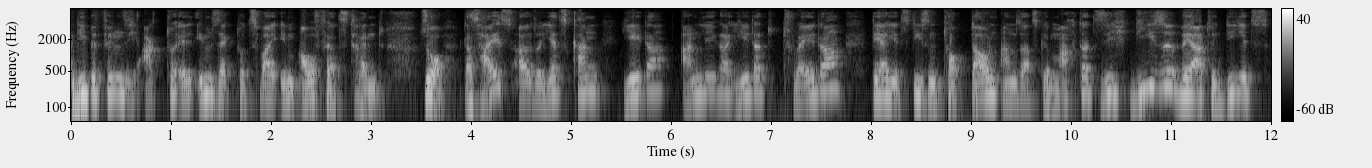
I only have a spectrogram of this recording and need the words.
die befinden sich aktuell im Sektor 2 im Aufwärtstrend. So, das heißt also, jetzt kann jeder Anleger, jeder Trader, der jetzt diesen Top-Down-Ansatz gemacht hat, sich diese Werte, die jetzt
